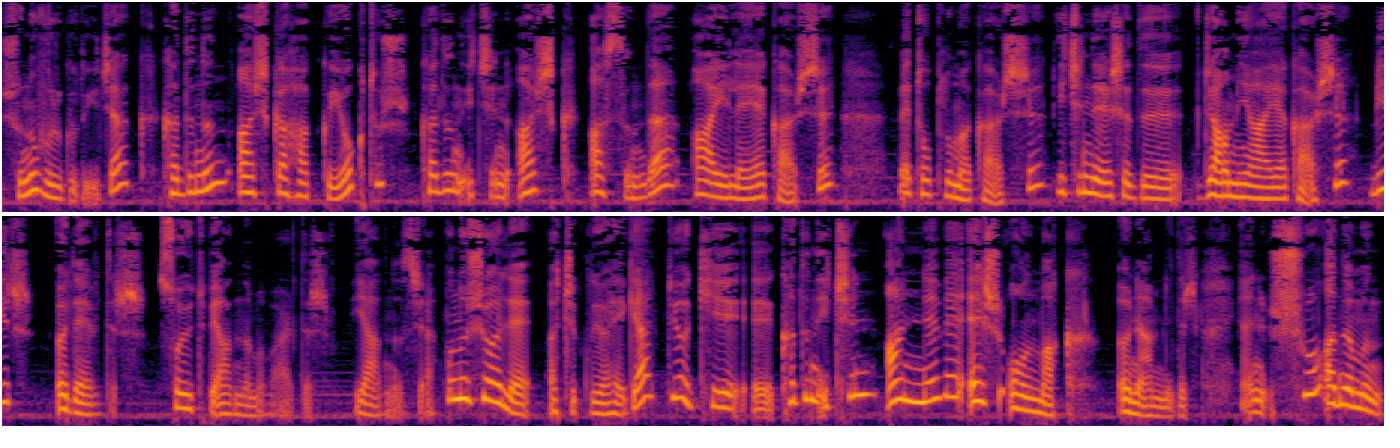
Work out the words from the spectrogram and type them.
şunu vurgulayacak. Kadının aşka hakkı yoktur. Kadın için aşk aslında aileye karşı ve topluma karşı, içinde yaşadığı camiaya karşı bir ödevdir. Soyut bir anlamı vardır yalnızca. Bunu şöyle açıklıyor Hegel. Diyor ki e, kadın için anne ve eş olmak önemlidir. Yani şu adamın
